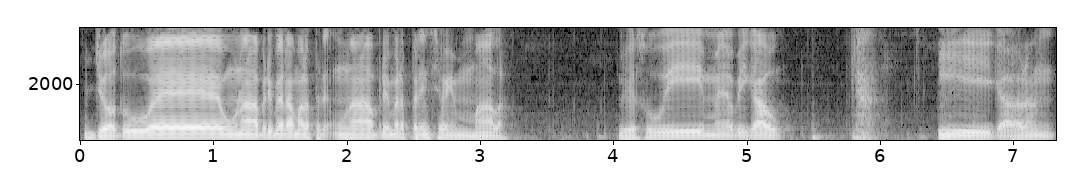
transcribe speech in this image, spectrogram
yo tuve una primera mala una primera experiencia bien mala. Yo subí medio picado. y cabrón,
